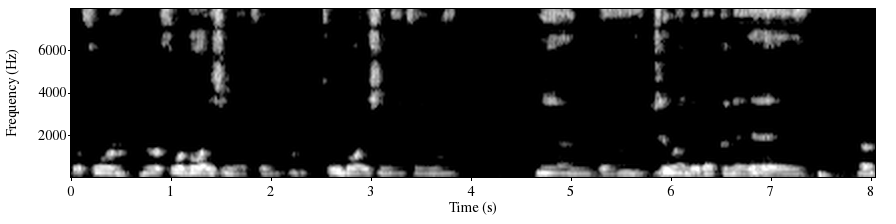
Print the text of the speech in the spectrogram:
the four, there were four boys in that family, three boys in that family, and uh, two ended up in AA. Uh,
